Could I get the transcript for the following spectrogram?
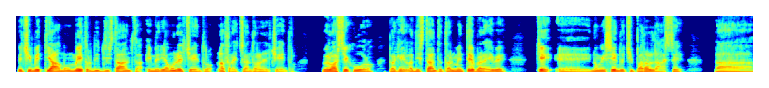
Se ci mettiamo un metro di distanza e miriamo nel centro, la freccia andrà nel centro. Ve lo assicuro, perché la distanza è talmente breve che eh, non essendoci parallasse, la,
